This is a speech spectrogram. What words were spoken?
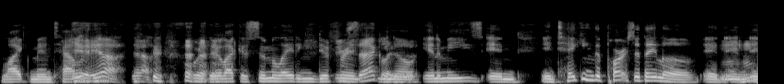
like mentality. Yeah, yeah, yeah. where they're like assimilating different Exactly. you know enemies and and taking the parts that they love and and, Mhm.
